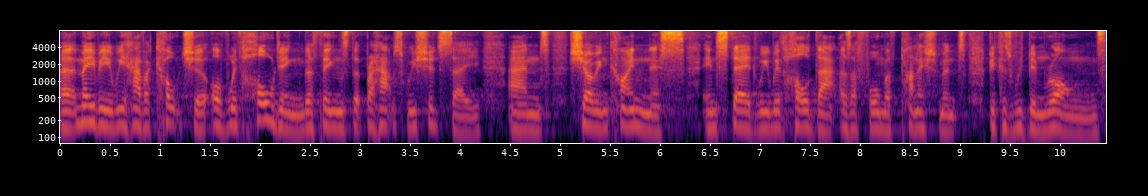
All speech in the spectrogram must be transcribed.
Uh, maybe we have a culture of withholding the things that perhaps we should say and showing kindness. Instead, we withhold that as a form of punishment because we've been wronged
